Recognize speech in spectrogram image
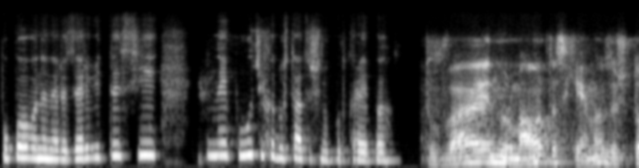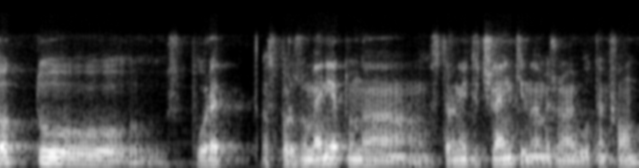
попълване на резервите си, не получиха достатъчно подкрепа. Това е нормалната схема, защото според споразумението на страните членки на Международния валутен фонд,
